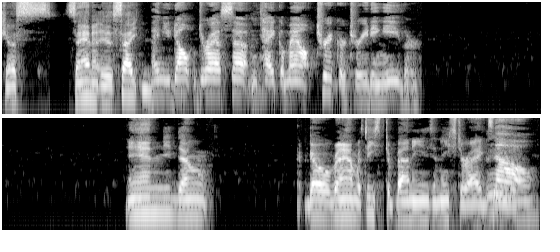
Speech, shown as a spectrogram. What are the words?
Because Santa is Satan. And you don't dress up and take them out trick or treating either. And you don't go around with Easter bunnies and Easter eggs. either. No,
